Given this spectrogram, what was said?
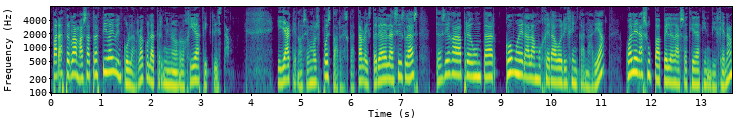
para hacerla más atractiva y vincularla con la terminología ciclista. Y ya que nos hemos puesto a rescatar la historia de las islas, ¿te has llegado a preguntar cómo era la mujer aborigen canaria? ¿Cuál era su papel en la sociedad indígena?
